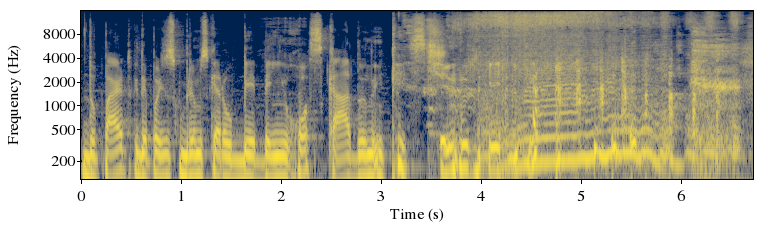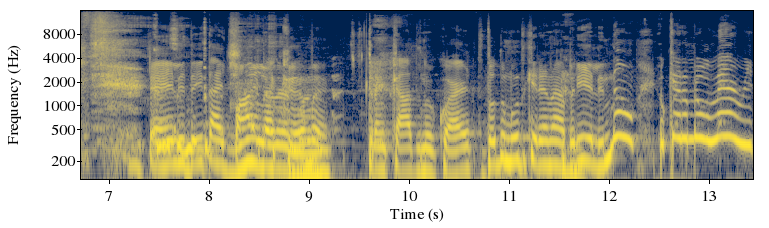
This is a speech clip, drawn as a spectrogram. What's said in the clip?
do parto, que depois descobrimos que era o bebê enroscado no intestino dele. É ele deitadinho na né, cama, mano? trancado no quarto, todo mundo querendo abrir ele. Não, eu quero meu Larry.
